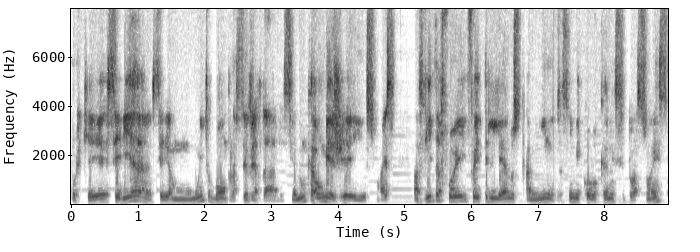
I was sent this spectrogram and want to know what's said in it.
porque seria, seria muito bom para ser verdade. Assim, eu nunca almejei isso, mas a vida foi, foi trilhando os caminhos, assim, me colocando em situações.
